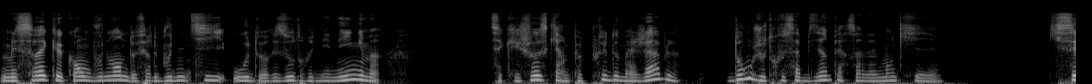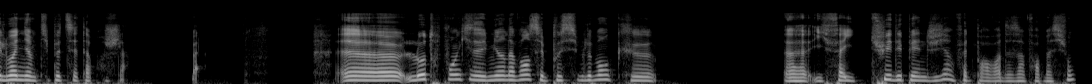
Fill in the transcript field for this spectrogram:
Mais c'est vrai que quand on vous demande de faire du bounty ou de résoudre une énigme, c'est quelque chose qui est un peu plus dommageable. Donc je trouve ça bien personnellement qui, qui s'éloigne un petit peu de cette approche-là. Euh, l'autre point qu'ils avaient mis en avant, c'est possiblement que euh, il faille tuer des PNJ en fait pour avoir des informations.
